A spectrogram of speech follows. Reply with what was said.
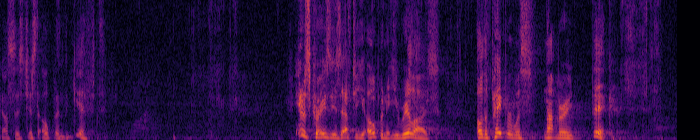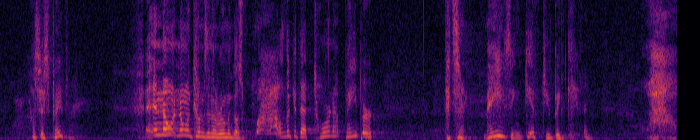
God says, just open the gift. You know what's crazy is after you open it, you realize, oh, the paper was not very thick. That's just paper. And no no one comes in the room and goes, wow, look at that torn up paper. That's an amazing gift you've been given. Wow.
